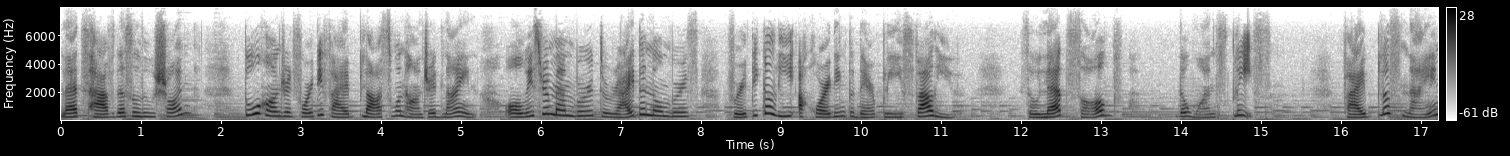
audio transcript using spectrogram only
Let's have the solution. 245 plus 109. Always remember to write the numbers vertically according to their place value. So let's solve the ones place. 5 plus 9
